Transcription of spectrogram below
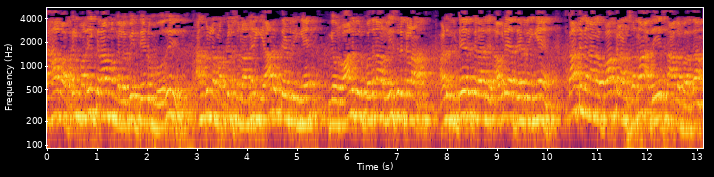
சஹாபாக்கள் மலை கிராமங்களில் போய் தேடும் போது அங்குள்ள மக்கள் சொன்னாங்க நீங்க யாரை தேடுறீங்க? இங்கே ஒரு வாலிபர் பதினாறு வயசு இருக்கலாம். அழுதுகிட்டே இருக்கிறாரு. அவரையா தேடுறீங்க. காட்டுங்க நாங்கள் பார்க்கலாம்னு சொன்னால் அதே சாலபா தான்.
